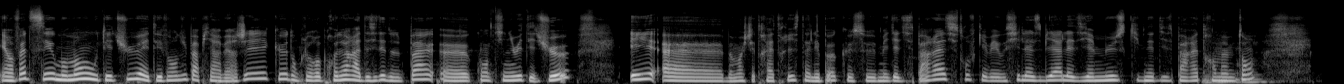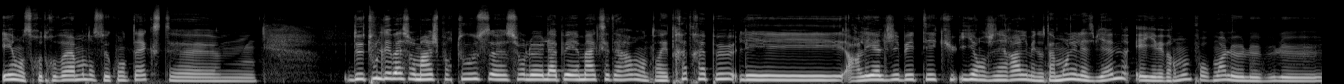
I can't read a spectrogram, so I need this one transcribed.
Et en fait, c'est au moment où Tétu a été vendu par Pierre Berger que donc le repreneur a décidé de ne pas euh, continuer Tétu. Et euh, ben moi, j'étais très triste à l'époque que ce média disparaisse. Il se trouve qu'il y avait aussi Lesbia, les Muse qui venaient de disparaître en même temps. Et on se retrouve vraiment dans ce contexte de tout le débat sur le mariage pour tous, euh, sur le, la PMA, etc., on entendait très très peu les, LGBTQI en général, mais notamment les lesbiennes. Et il y avait vraiment pour moi le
